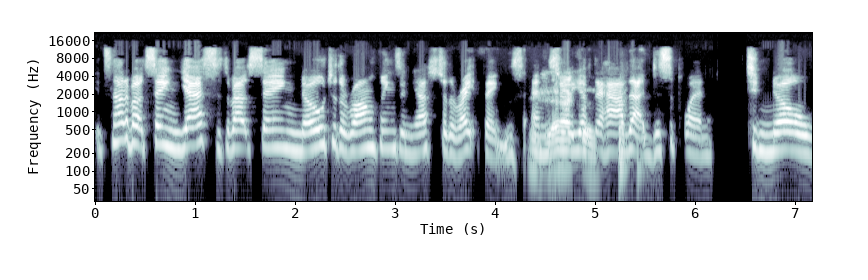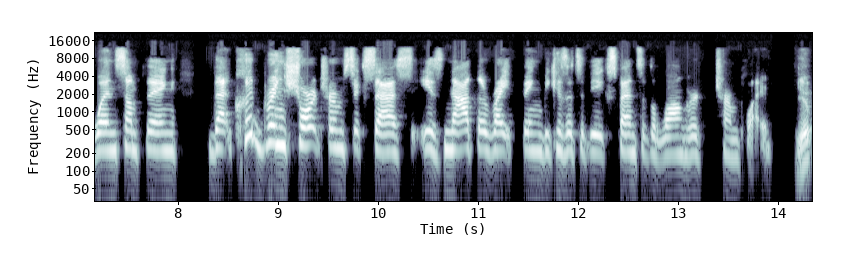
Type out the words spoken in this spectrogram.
it's not about saying yes it's about saying no to the wrong things and yes to the right things exactly. and so you have to have that discipline to know when something that could bring short-term success is not the right thing because it's at the expense of the longer term play yep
